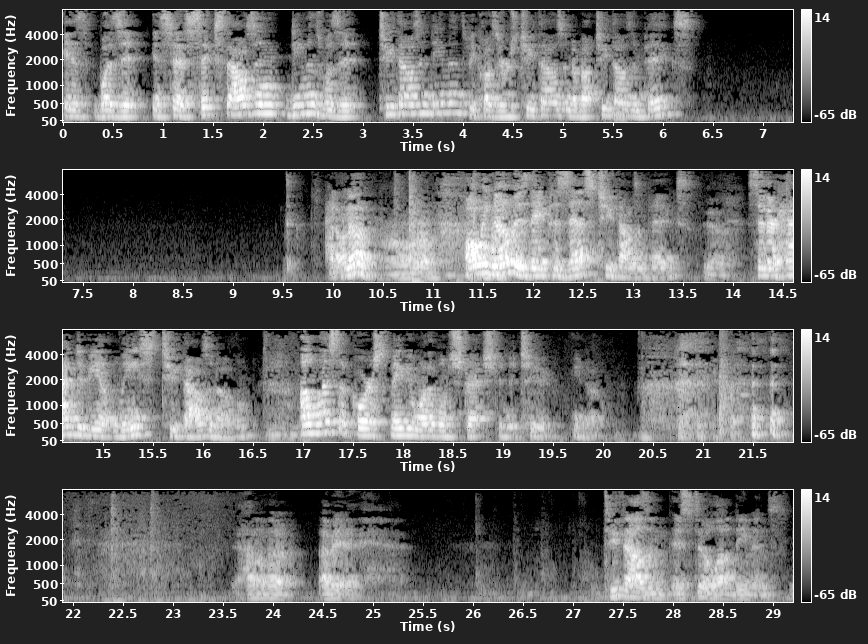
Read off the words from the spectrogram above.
is was it instead of 6,000 demons, was it 2,000 demons? Because there was 2,000, about 2,000 pigs? I don't know. I. All we know is they possessed 2,000 pigs. Yeah. So there had to be at least 2,000 of them. Mhm. Unless, of course, maybe one of them stretched into two, you know. I don't know. I mean, 2,000 is still a lot of demons.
